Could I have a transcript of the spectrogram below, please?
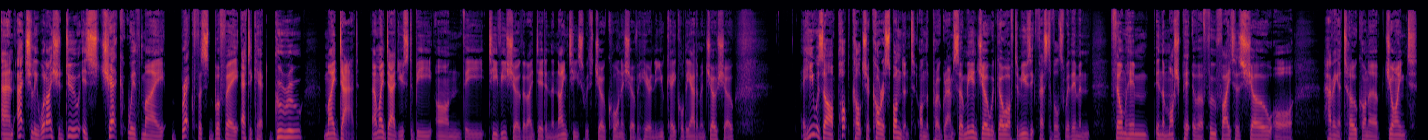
And actually, what I should do is check with my breakfast buffet etiquette guru, my dad. Now, my dad used to be on the TV show that I did in the 90s with Joe Cornish over here in the UK called The Adam and Joe Show. He was our pop culture correspondent on the program, so me and Joe would go off to music festivals with him and film him in the mosh pit of a Foo Fighters show or having a toke on a joint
